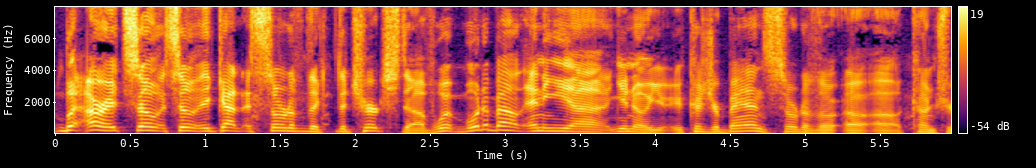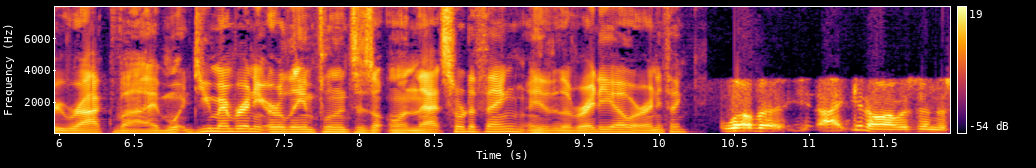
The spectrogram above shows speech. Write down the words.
But all right so so it got sort of the, the church stuff. What what about any uh you know because your band's sort of a, a, country rock vibe. Do you remember any early influences on that sort of thing? Either the radio or anything? Well the I, you know i was in the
